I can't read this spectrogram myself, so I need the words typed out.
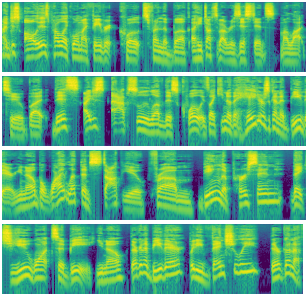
I just all it is probably like one of my favorite quotes from the book. Uh, he talks about resistance a lot too. But this, I just absolutely love this quote. It's like, you know, the hater's going to be there, you know, but why let them stop you from being the person that you want to be? You know, they're going to be there, but eventually they're going to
